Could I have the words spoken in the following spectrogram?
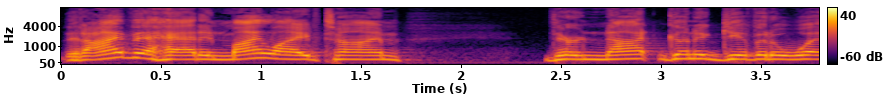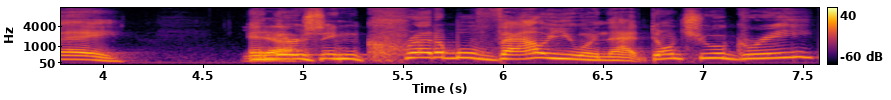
that I've had in my lifetime. They're not going to give it away. And yeah. there's incredible value in that. Don't you agree?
